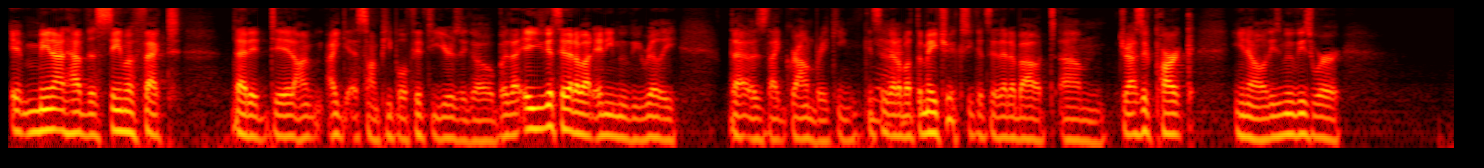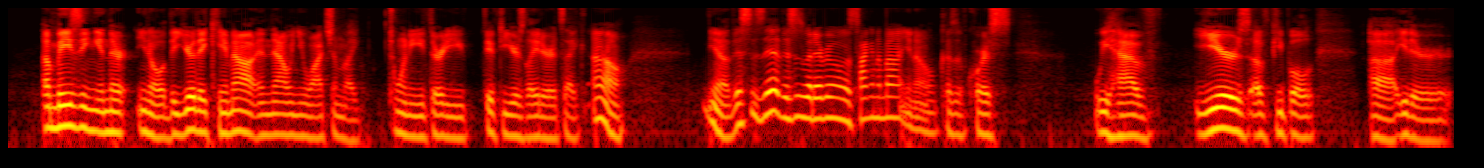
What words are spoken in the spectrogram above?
it may not have the same effect that it did on, I guess, on people 50 years ago. But that, you could say that about any movie, really, that was like groundbreaking. You could say that about The Matrix. You could say that about um, Jurassic Park. You know, these movies were amazing in their you know the year they came out. And now when you watch them like 20 30 50 years later it's like oh you know this is it. This is what everyone was talking about you know because of course we have years of people uh, either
